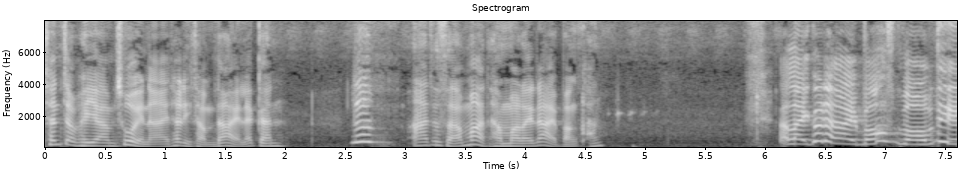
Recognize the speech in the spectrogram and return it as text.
ฉันจะพยายามช่วยนายเท่าที่ทำได้แล้วกัน หรืออาจจะสามารถทำอะไรได้บางครั้ง อะไรก็ได้บอสบอกที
